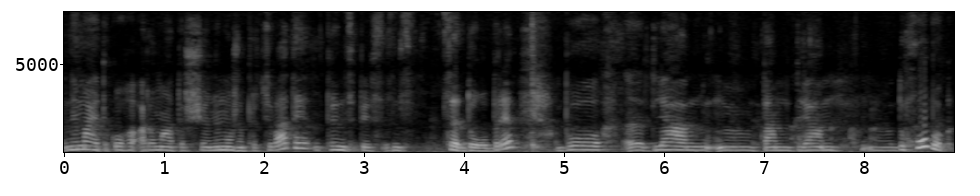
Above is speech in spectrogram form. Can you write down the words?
Немає такого аромату, що не можна працювати. В принципі, це добре, бо е, для, там, для духовок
